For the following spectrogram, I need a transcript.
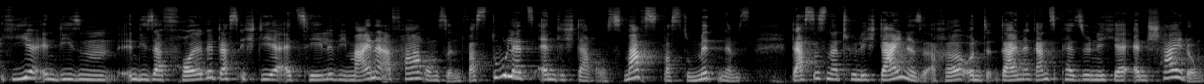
hier in, diesem, in dieser Folge, dass ich dir erzähle, wie meine Erfahrungen sind. Was du letztendlich daraus machst, was du mitnimmst, das ist natürlich deine Sache und deine ganz persönliche Entscheidung.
